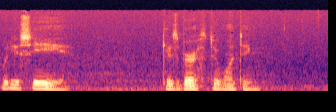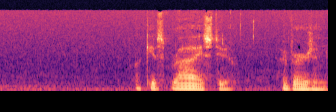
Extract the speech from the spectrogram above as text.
What do you see gives birth to wanting? What gives rise to aversion?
